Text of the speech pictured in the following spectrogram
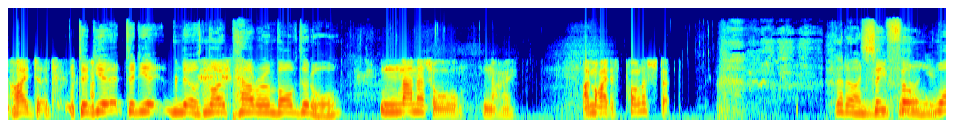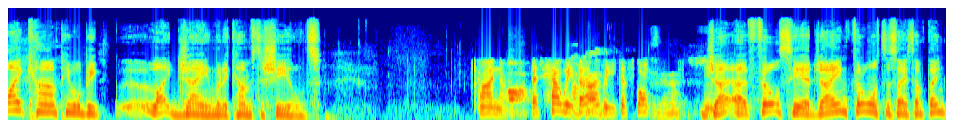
I did. Did you? Did you? There was no powder involved at all. None at all, no. I might have polished it. Good on you. See, Good Phil, on you. why can't people be uh, like Jane when it comes to shields? I know. Oh, but however, okay. Don't, we just want. Yeah. Ja- uh, Phil's here. Jane, Phil wants to say something.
